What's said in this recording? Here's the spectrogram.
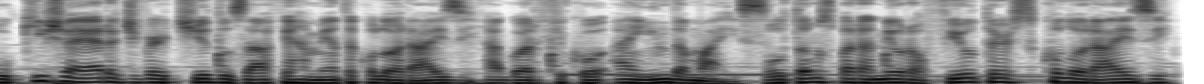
O que já era divertido usar a ferramenta Colorize, agora ficou ainda mais. Voltamos para Neural Filters, Colorize.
